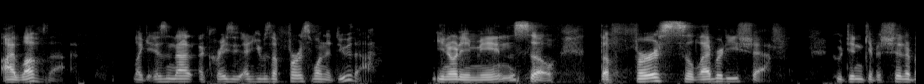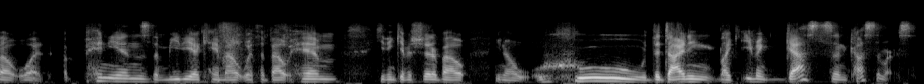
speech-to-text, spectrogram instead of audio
I love that. Like, isn't that a crazy? And he was the first one to do that. You know what I mean? So, the first celebrity chef who didn't give a shit about what opinions the media came out with about him. He didn't give a shit about, you know, who the dining, like even guests and customers.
